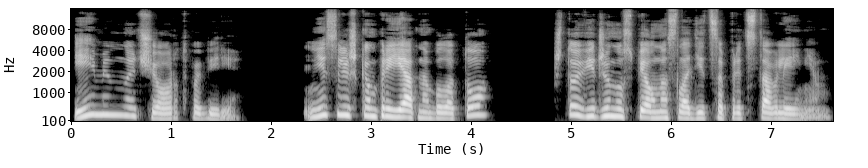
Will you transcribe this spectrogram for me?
Именно черт побери. Не слишком приятно было то, что Виджин успел насладиться представлением.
